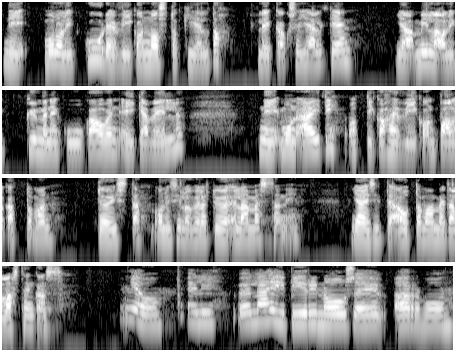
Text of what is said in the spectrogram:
Niin mulla oli kuuden viikon nostokielto leikkauksen jälkeen, ja Milla oli kymmenen kuukauden, ei kävellyt. Niin mun äiti otti kahden viikon palkattoman töistä, oli silloin vielä työelämässä, niin jäi sitten auttamaan meitä lasten kanssa. Joo, eli lähipiiri nousee arvoon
